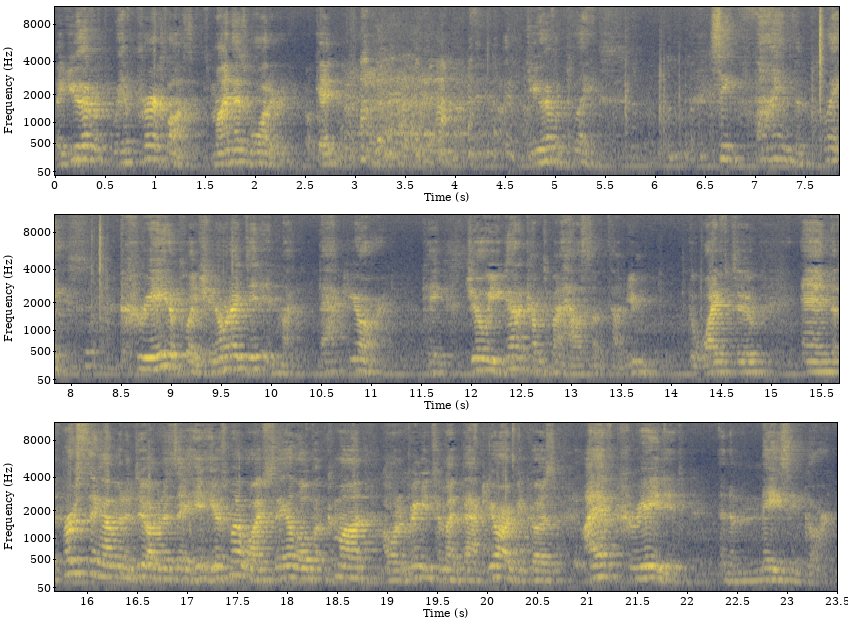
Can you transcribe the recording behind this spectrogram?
Like you have, a, we have prayer closets. Mine has water in it. Okay. Do you have a place? See, find the place. Create a place. You know what I did in my backyard? Okay, Joey, you got to come to my house sometime. You, the wife too. And the first thing I'm going to do, I'm going to say, hey, here's my wife. Say hello, but come on. I want to bring you to my backyard because I have created an amazing garden.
